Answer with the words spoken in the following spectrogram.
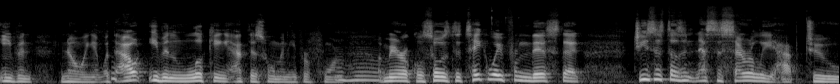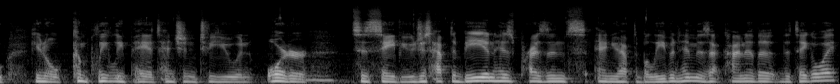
even knowing it, without even looking at this woman. He performed mm-hmm. a miracle. So is the takeaway from this that Jesus doesn't necessarily have to, you know, completely pay attention to you in order mm-hmm. to save you. You just have to be in his presence and you have to believe in him. Is that kind of the, the takeaway?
